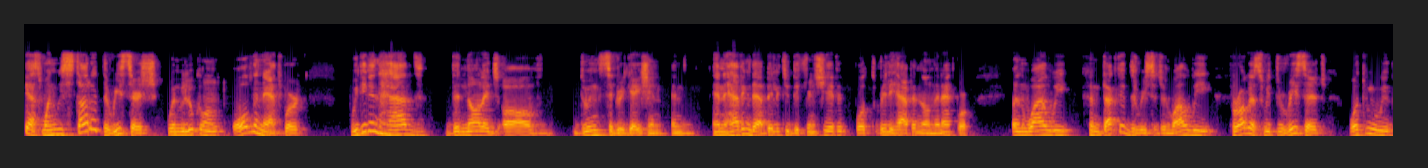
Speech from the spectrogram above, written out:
Yes, when we started the research, when we look on all the network, we didn't have the knowledge of doing segregation and, and having the ability to differentiate what really happened on the network. And while we conducted the research and while we progressed with the research, what we were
